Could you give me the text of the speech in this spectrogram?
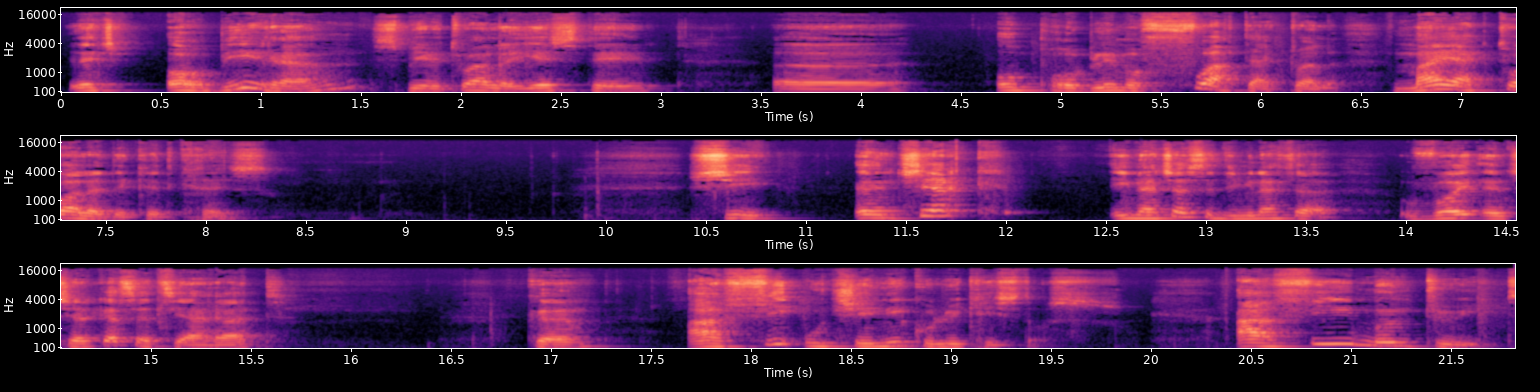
Deci, orbirea spirituală este uh, o problemă foarte actuală, mai actuală decât crezi. Și încerc în această dimineață voi încerca să-ți arăt că a fi ucenicul lui Hristos, a fi mântuit,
